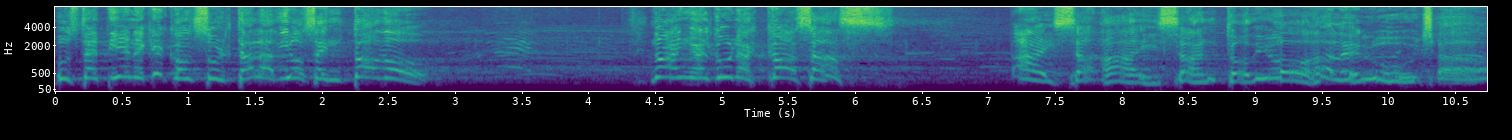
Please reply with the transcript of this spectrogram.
Usted tiene que consultar a Dios en todo. No en algunas cosas. Ay, ay, santo Dios, aleluya.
